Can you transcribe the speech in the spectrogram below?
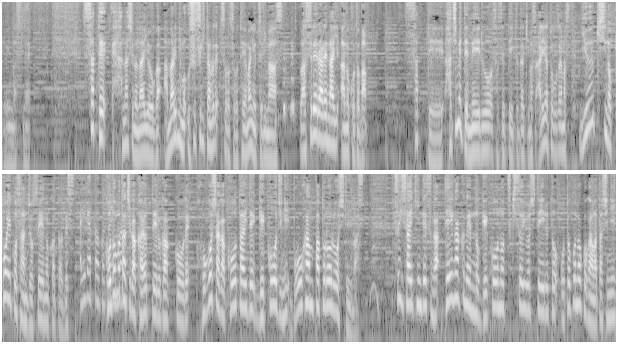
読みますねさて話の内容があまりにも薄すぎたのでそろそろテーマに移ります。忘れられないあの言葉。さて初めてメールをさせていただきます。ありがとうございます。結城市のポエコさん女性の方です。ありがとうございます。子供たちが通っている学校で保護者が交代で下校時に防犯パトロールをしています。つい最近ですが低学年の下校の付き添いをしていると男の子が私に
